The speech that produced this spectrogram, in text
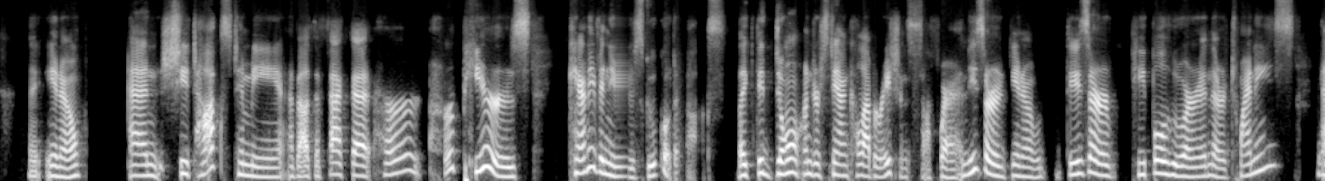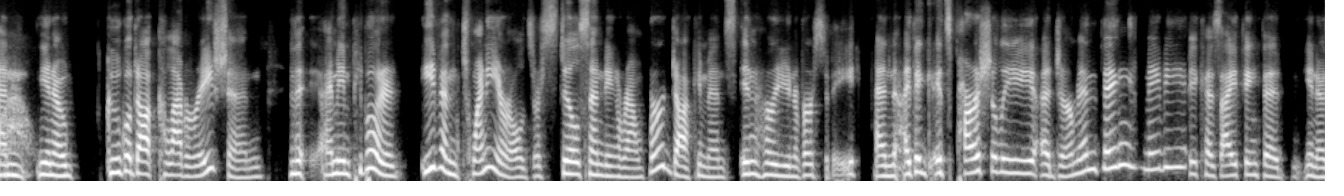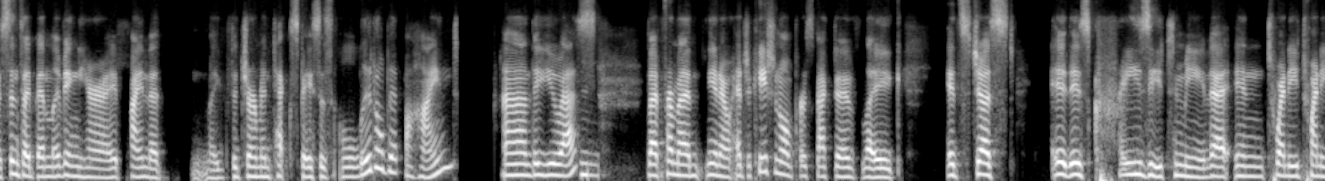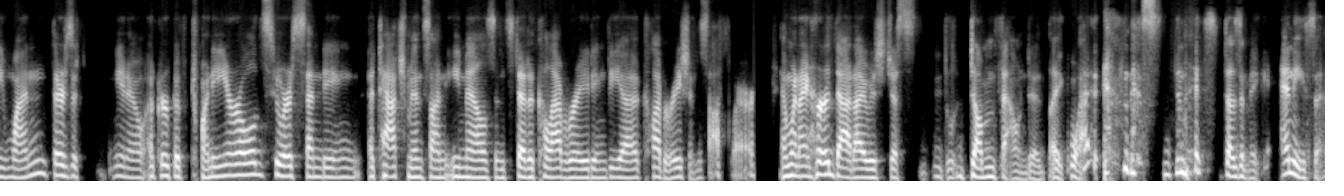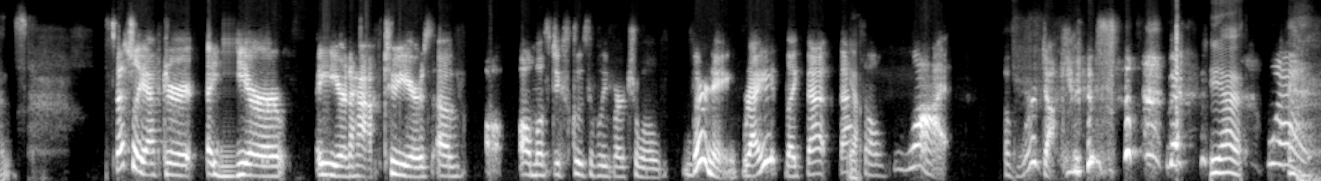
you know and she talks to me about the fact that her her peers can't even use google docs like they don't understand collaboration software and these are you know these are people who are in their 20s wow. and you know google doc collaboration i mean people are even 20 year olds are still sending around Word documents in her university. And I think it's partially a German thing, maybe, because I think that, you know, since I've been living here, I find that like the German tech space is a little bit behind uh, the US. Mm. But from a, you know, educational perspective, like it's just, it is crazy to me that in 2021 there's a you know a group of 20 year olds who are sending attachments on emails instead of collaborating via collaboration software and when i heard that i was just dumbfounded like what this this doesn't make any sense especially after a year a year and a half, two years of almost exclusively virtual learning, right? Like that, that's yeah. a lot of Word documents. yeah. Wow.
